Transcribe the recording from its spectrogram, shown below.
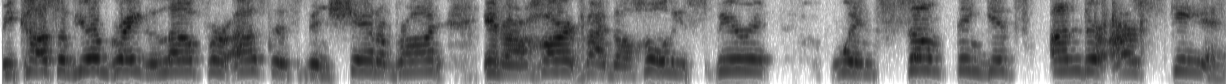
Because of your great love for us that's been shed abroad in our heart by the Holy Spirit, when something gets under our skin,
